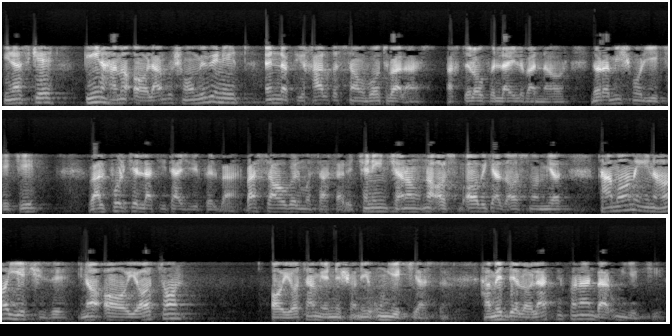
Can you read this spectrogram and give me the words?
این است که این همه عالم رو شما می‌بینید. ان فی خلق السماوات و الارض اختلاف اللیل و النهار. اینا میشمر یکی یکی. و الفلک التي تجری فی البحر. و المسخره چنین چنان آبی که از آسمان میاد. تمام اینها یه چیزه. اینا آیاتون آیات هم یعنی نشانه اون یکی هستن. همه دلالت می‌کنن بر اون یکی.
